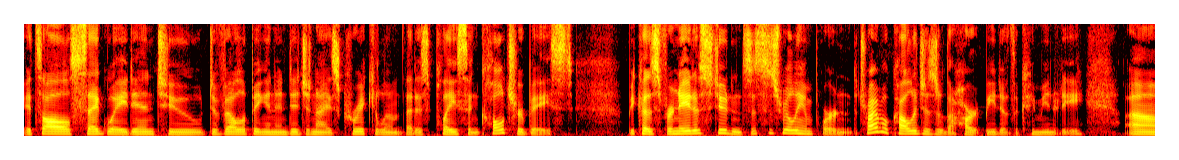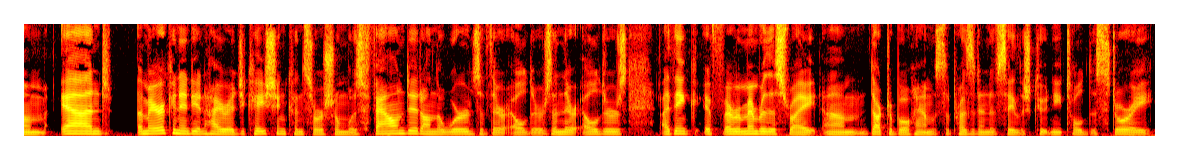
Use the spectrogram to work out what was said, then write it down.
it's all segued into developing an indigenized curriculum that is place and culture based because for Native students, this is really important. The tribal colleges are the heartbeat of the community. Um, and American Indian Higher Education Consortium was founded on the words of their elders, and their elders, I think, if I remember this right, um, Dr. Boham was the president of Salish Kootenai, told the story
